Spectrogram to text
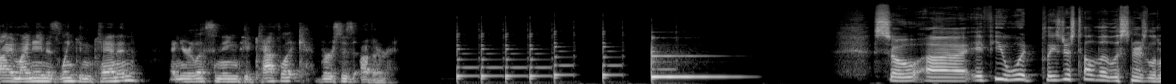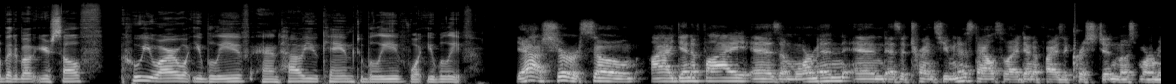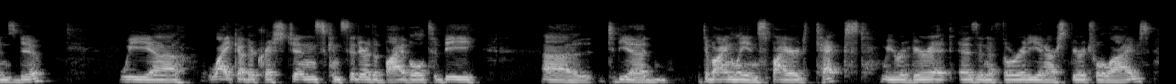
Hi, my name is Lincoln Cannon, and you're listening to Catholic versus Other. So, uh, if you would, please just tell the listeners a little bit about yourself, who you are, what you believe, and how you came to believe what you believe. Yeah, sure. So I identify as a Mormon and as a transhumanist. I also identify as a Christian. Most Mormons do. We, uh, like other Christians, consider the Bible to be uh, to be a divinely inspired text. We revere it as an authority in our spiritual lives.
